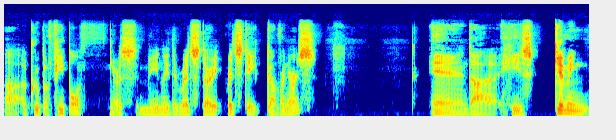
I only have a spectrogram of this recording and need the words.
uh, a group of people. It was mainly the red state, red state governors. And uh, he's giving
